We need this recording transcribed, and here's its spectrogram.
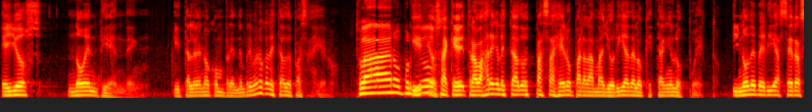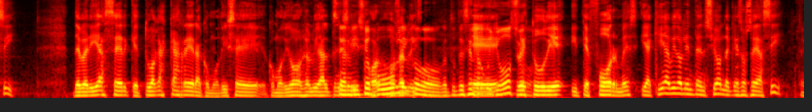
ellos no entienden y tal vez no comprenden. Primero que el Estado es pasajero. Claro, por Y, Dios. o sea, que trabajar en el Estado es pasajero para la mayoría de los que están en los puestos. Y no debería ser así. Debería ser que tú hagas carrera, como dice, como dijo Jorge Luis al principio. Servicio público, que tú te sientas eh, orgulloso. Tú estudies y te formes. Y aquí ha habido la intención de que eso sea así. Sí.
